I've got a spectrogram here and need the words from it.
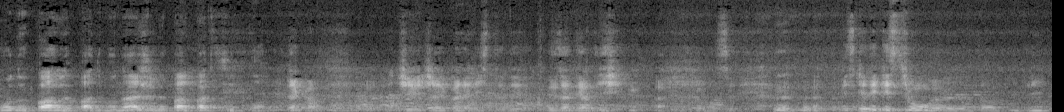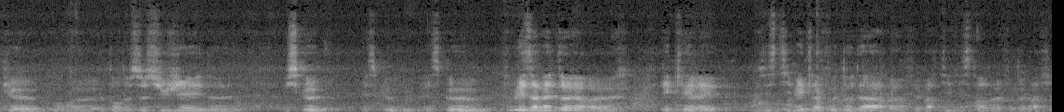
on ne parle pas de mon âge, je ne parle pas de football. D'accord. J'avais pas la liste des, interdits Est-ce qu'il y a des questions euh, dans le public euh, euh, autour de ce sujet de, Puisque, est-ce que, est que vous, les amateurs éclairés, vous estimez que la photo d'art fait partie de l'histoire de la photographie?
